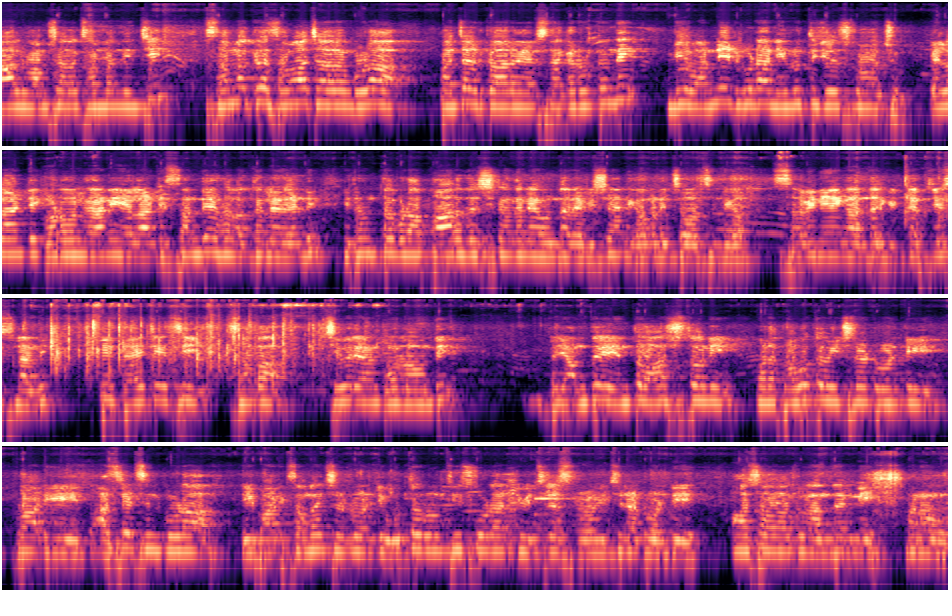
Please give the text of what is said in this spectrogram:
నాలుగు అంశాలకు సంబంధించి సమగ్ర సమాచారం కూడా పంచాయత్ కార్యదర్శి దగ్గర ఉంటుంది. మీరు అన్నిటి కూడా నివృత్తి చేసుకోవచ్చు. ఎలాంటి గొడవలు కానీ ఎలాంటి సందేహాలు అక్కర్లేదండి ఇదంతా కూడా పారదర్శకంగానే ఉందనే విషయాన్ని గమనించవలసిందిగా సవినయంగా అందరికి విజ్ఞప్తి చేస్తున్నాను. మీరు దయచేసి సభ చివరి అంకంలో ఉంది. అంతే ఎంతో ఆశతోని మన ప్రభుత్వం ఇచ్చినటువంటి వాటి అసెట్స్ కూడా ఈ వాటికి సంబంధించినటువంటి ఉత్తర్వులు తీసుకోవడానికి ఇచ్చినటువంటి ఆశావాకులు అందరినీ మనం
